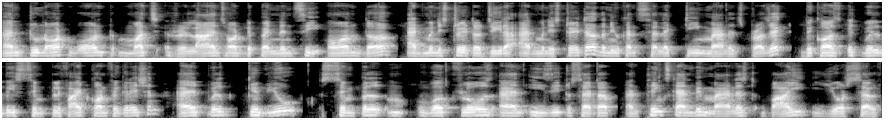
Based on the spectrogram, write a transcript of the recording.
and do not want much reliance or dependency on the administrator, Jira administrator, then you can select team managed project because it will be simplified configuration and it will give you simple workflows and easy to set up and things can be managed by yourself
